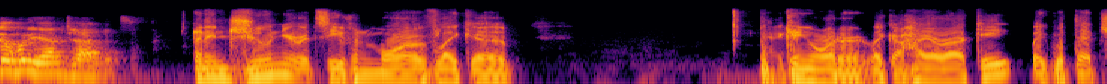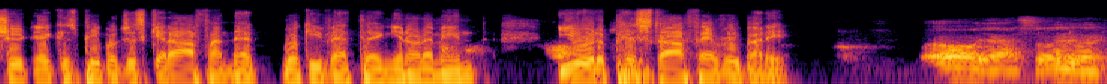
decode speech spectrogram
Nobody had jackets. And in junior, it's even more of like a pecking order, like a hierarchy, like with that junior, because people just get off on that rookie vet thing. You know what I mean? You would have pissed off everybody. Oh yeah. So anyway,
